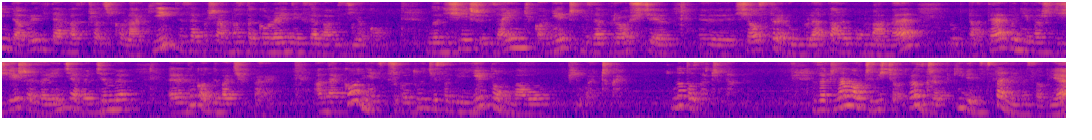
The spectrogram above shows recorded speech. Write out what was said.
Dzień dobry, witam Was przedszkolaki. Zapraszam Was do kolejnych zabaw z jogą. Do dzisiejszych zajęć koniecznie zaproście y, siostrę lub brata albo mamę lub tatę, ponieważ dzisiejsze zajęcia będziemy y, wykonywać w parę. A na koniec przygotujcie sobie jedną małą piłeczkę. No to zaczynamy. Zaczynamy oczywiście od rozgrzewki, więc wstaniemy sobie.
